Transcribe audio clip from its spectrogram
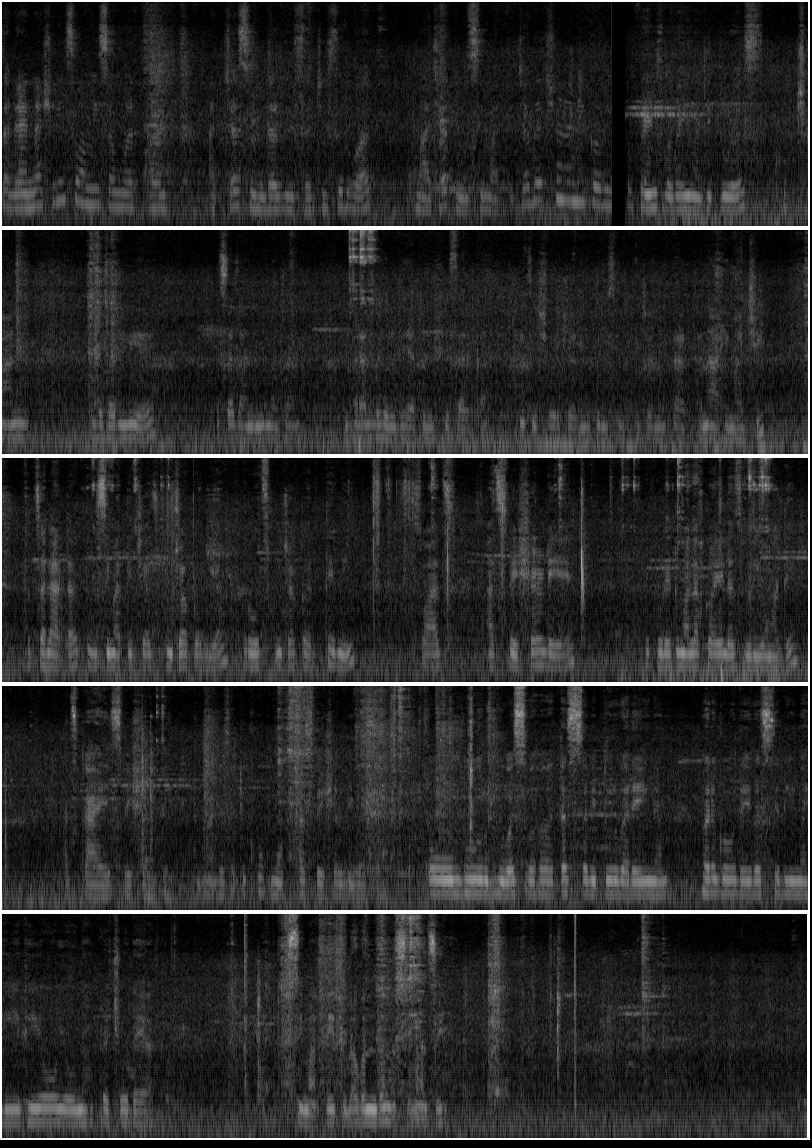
सगळ्यांना श्री स्वामी समर्थ. आजच्या सुंदर दिवसाची सुरुवात माझ्या तुळशी मातेच्या दर्शनाने करू. फ्रेंड्स बघा ही माझी तुळस खूप छान बहरली आहे. असाच आनंद माझ्या घरात बहरू द्या तुळशीसारखा. हीच ईश्वर चरणी मातेचरणी प्रार्थना आहे माझी. तर चला आता तुळशी मातेची आज पूजा करूया. रोज पूजा करते मी. सो आज आज स्पेशल डे आहे. ते पुढे तुम्हाला कळेलच व्हिडिओमध्ये आज काय आहे स्पेशल ते. माझ्यासाठी खूप मोठा स्पेशल दिवस आहे. ओम भूर्भुवस्व तत्सवितुर्वरेण्यं भर्गो देवस्य धीमहि, धियो यो नः प्रचोदयात. सीमाते तुला वंदन असो माझे.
